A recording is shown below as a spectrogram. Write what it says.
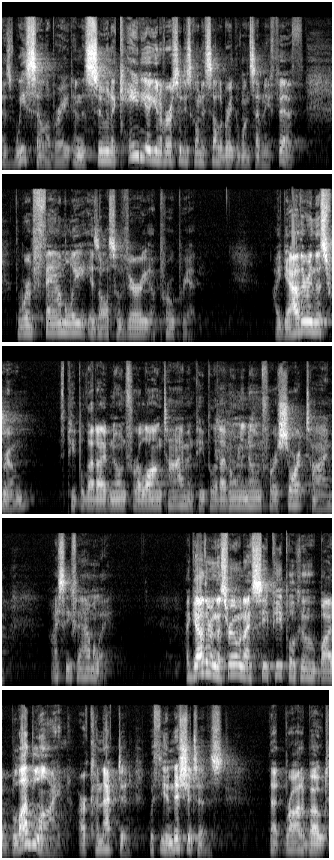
as we celebrate, and as soon Acadia University is going to celebrate the 175th, the word family is also very appropriate. I gather in this room with people that I've known for a long time and people that I've only known for a short time. I see family. I gather in this room and I see people who, by bloodline, are connected with the initiatives that brought about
